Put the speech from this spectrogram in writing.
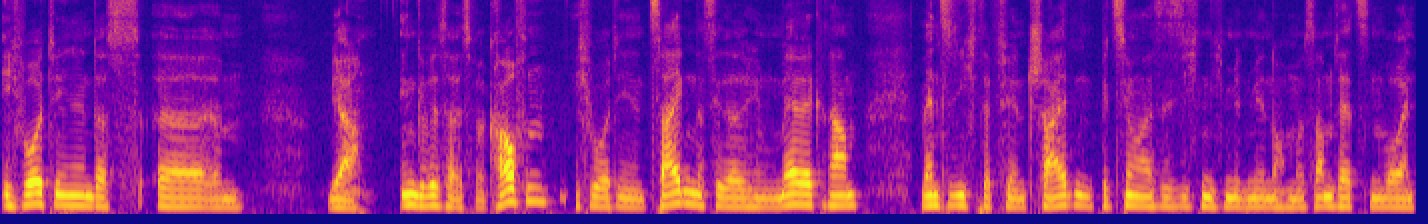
ich wollte Ihnen das, äh, ja, in gewisser Weise verkaufen. Ich wollte ihnen zeigen, dass sie dadurch einen Mehrwert haben. Wenn sie sich dafür entscheiden, beziehungsweise sich nicht mit mir nochmal zusammensetzen wollen,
